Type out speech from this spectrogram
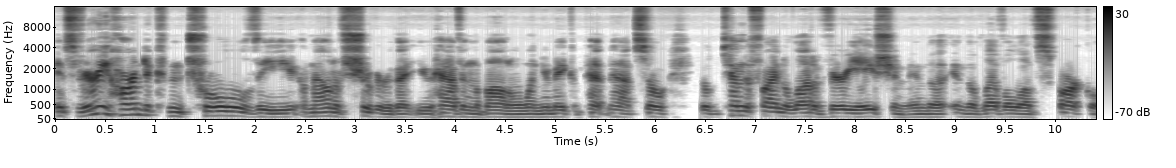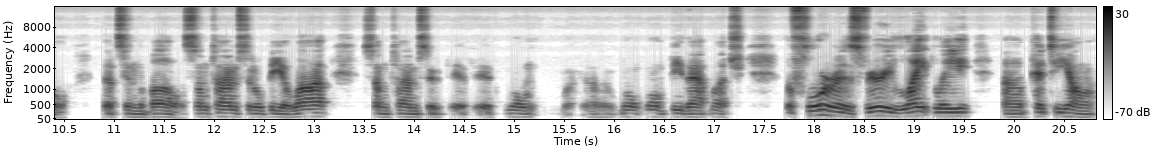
It's very hard to control the amount of sugar that you have in the bottle when you make a pet nat. So you'll tend to find a lot of variation in the in the level of sparkle that's in the bottle. Sometimes it'll be a lot. Sometimes it, it, it won't, won't won't be that much. The Flora is very lightly uh, pétillant,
